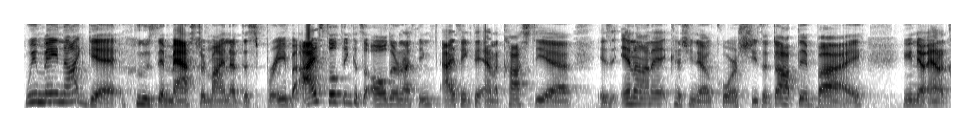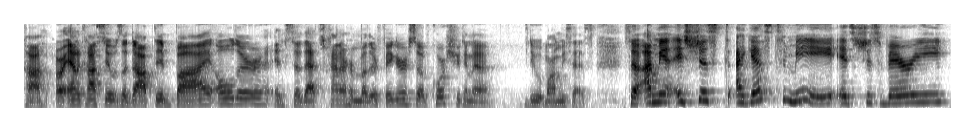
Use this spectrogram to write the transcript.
we may not get who's the mastermind of the spree, but I still think it's Alder, and I think I think that Anacostia is in on it because you know, of course, she's adopted by you know Anacostia, or Anacostia was adopted by Alder, and so that's kind of her mother figure. So of course, you're gonna do what mommy says. So I mean, it's just I guess to me, it's just very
